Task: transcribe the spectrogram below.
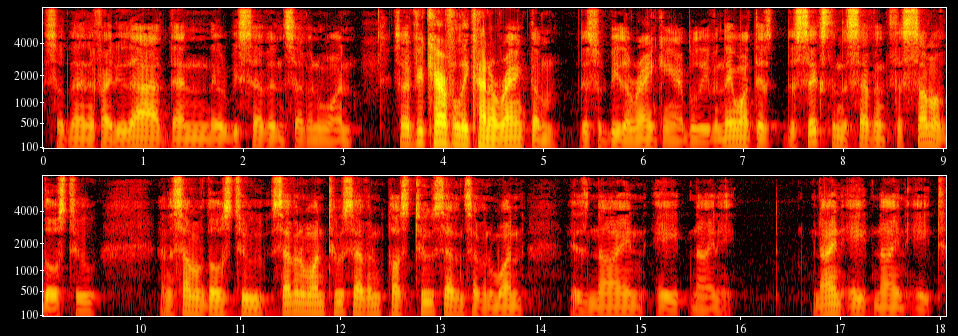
So then if I do that, then it would be 7, 7, 1. So if you carefully kind of rank them, this would be the ranking, I believe. And they want this, the 6th and the 7th, the sum of those two. And the sum of those two, 7, 1, 2, 7 plus 2, 7, 7, 1 is 9, 8, 9, 8. 9, 8, 9, 8.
